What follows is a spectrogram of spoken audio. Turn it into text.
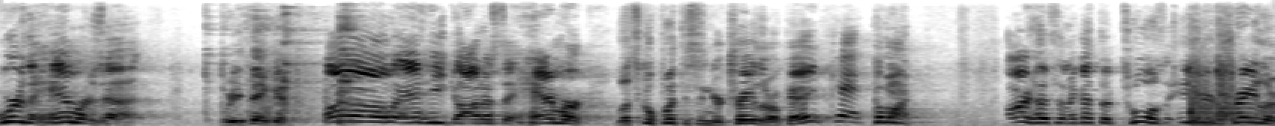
Where are the hammers at? What are you thinking? Oh, and he got us a hammer. Let's go put this in your trailer, okay? Okay. Come on. All right, Hudson, I got the tools in your trailer.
